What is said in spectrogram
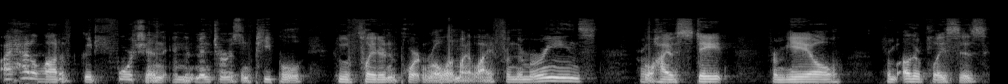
I had a lot of good fortune in the mentors and people who have played an important role in my life, from the Marines, from Ohio State, from Yale, from other places.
